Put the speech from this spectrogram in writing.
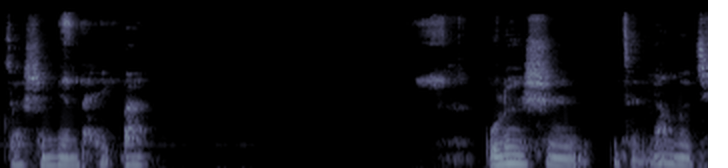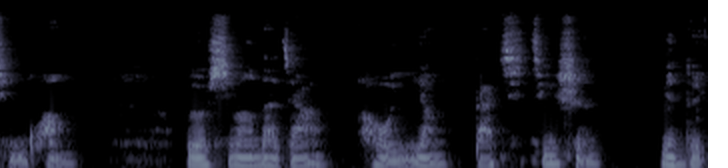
在身边陪伴。无论是怎样的情况，我都希望大家和我一样打起精神，面对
